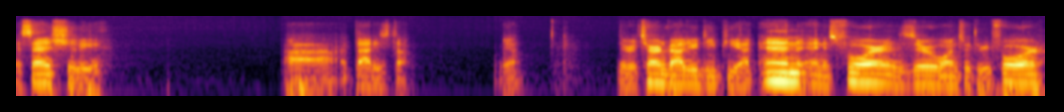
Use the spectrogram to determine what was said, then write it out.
essentially uh, that is done. Yeah. The return value dp at n, n is 4, 0, 1, 2, 3, 4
